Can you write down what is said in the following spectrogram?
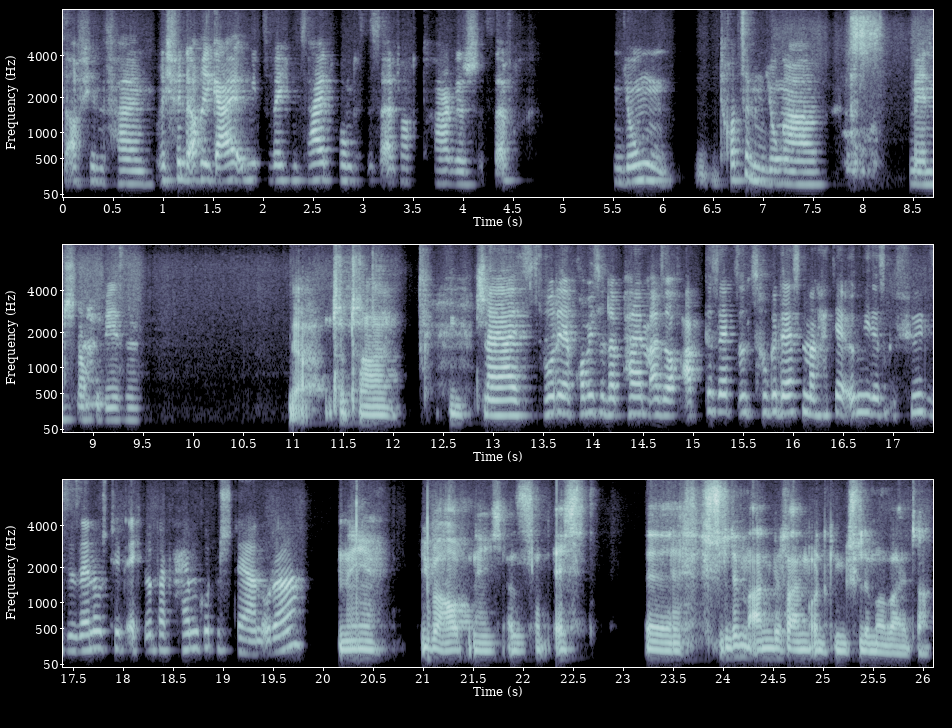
auf jeden Fall. Ich finde auch egal, irgendwie zu welchem Zeitpunkt, es ist einfach tragisch. Es ist einfach ein jung, trotzdem ein junger Mensch noch gewesen. ja, total. Und Naja, es wurde ja Promis unter Palmen also auch abgesetzt im Zuge dessen. Man hat ja irgendwie das Gefühl, diese Sendung steht echt unter keinem guten Stern, oder? nee, überhaupt nicht. Also es hat echt äh, schlimm angefangen und ging schlimmer weiter.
